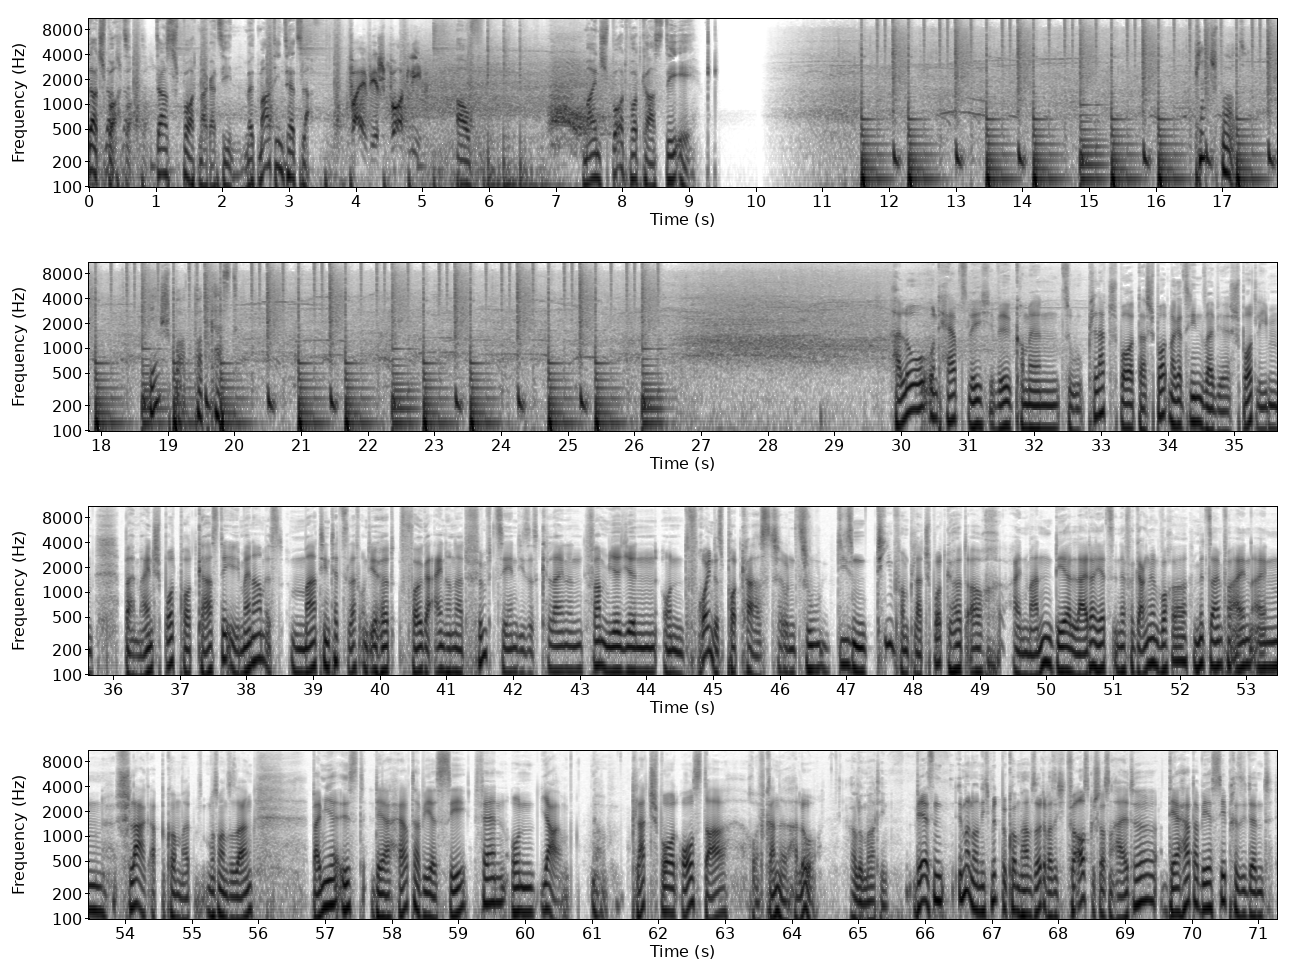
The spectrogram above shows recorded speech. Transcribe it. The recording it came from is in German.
Plattsport. Das Sportmagazin mit Martin Tetzler. Weil wir Sport lieben. Auf meinsportpodcast.de. Plattsport. Der Sportpodcast. Hallo und herzlich willkommen zu Plattsport, das Sportmagazin, weil wir Sport lieben, bei meinsportpodcast.de. Mein Name ist Martin Tetzlaff und ihr hört Folge 115 dieses kleinen Familien- und Freundespodcast. Und zu diesem Team von Plattsport gehört auch ein Mann, der leider jetzt in der vergangenen Woche mit seinem Verein einen Schlag abbekommen hat, muss man so sagen. Bei mir ist der Hertha BSC-Fan und ja, Plattsport All-Star Rolf Grande. Hallo. Hallo Martin. Wer es immer noch nicht mitbekommen haben sollte, was ich für ausgeschlossen halte, der Hertha BSC-Präsident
